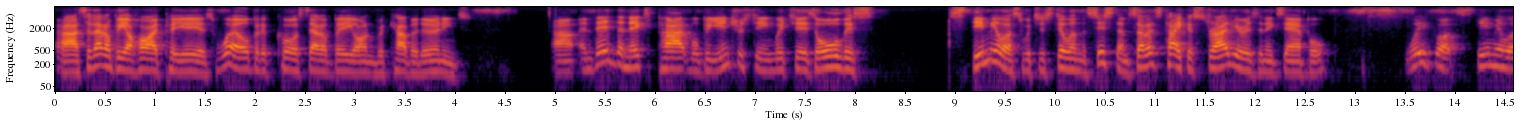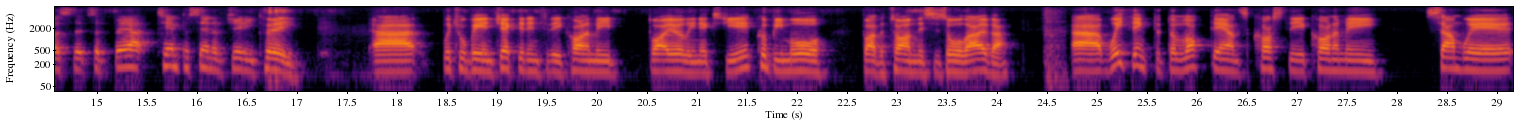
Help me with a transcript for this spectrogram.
Uh, so that'll be a high PE as well, but of course that'll be on recovered earnings. Uh, and then the next part will be interesting, which is all this stimulus which is still in the system. So let's take Australia as an example. We've got stimulus that's about 10% of GDP, uh, which will be injected into the economy by early next year. Could be more by the time this is all over. Uh, we think that the lockdowns cost the economy somewhere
